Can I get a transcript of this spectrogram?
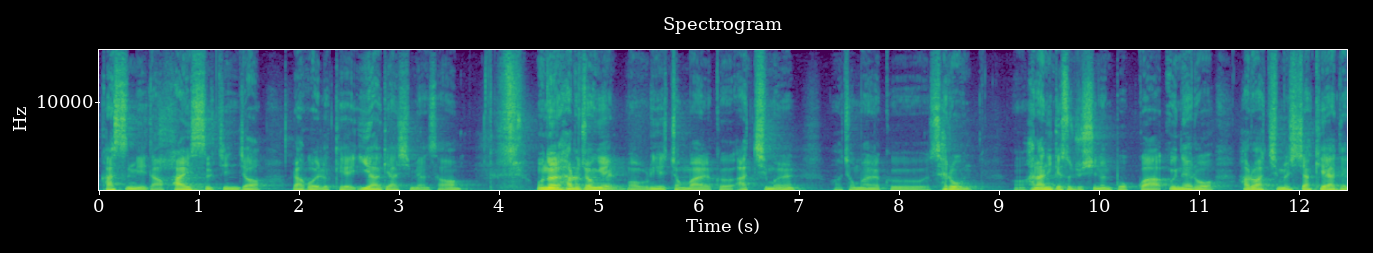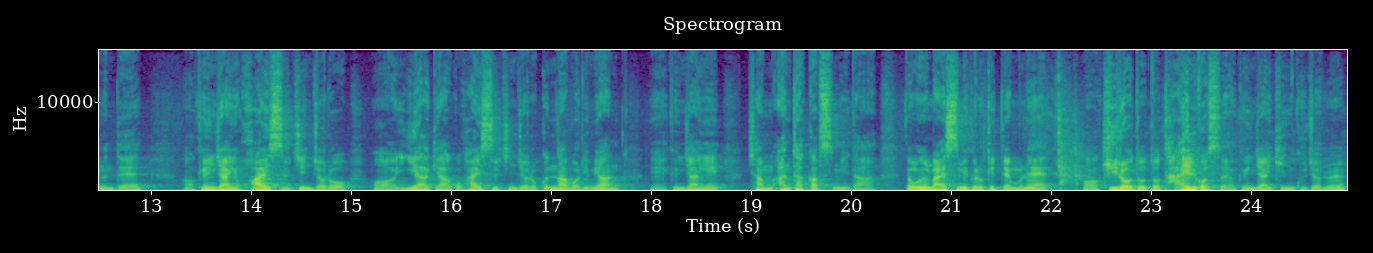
같습니다. 화 있을진저라고 이렇게 이야기하시면서 오늘 하루 종일 어, 우리 정말 그 아침을 어, 정말 그 새로운 어, 하나님께서 주시는 복과 은혜로 하루 아침을 시작해야 되는데 어, 굉장히 화 있을진저로 어, 이야기하고 화 있을진저로 끝나버리면 예, 굉장히 참 안타깝습니다. 오늘 말씀이 그렇기 때문에 어, 길어도 또 다 읽었어요. 굉장히 긴 구절을.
